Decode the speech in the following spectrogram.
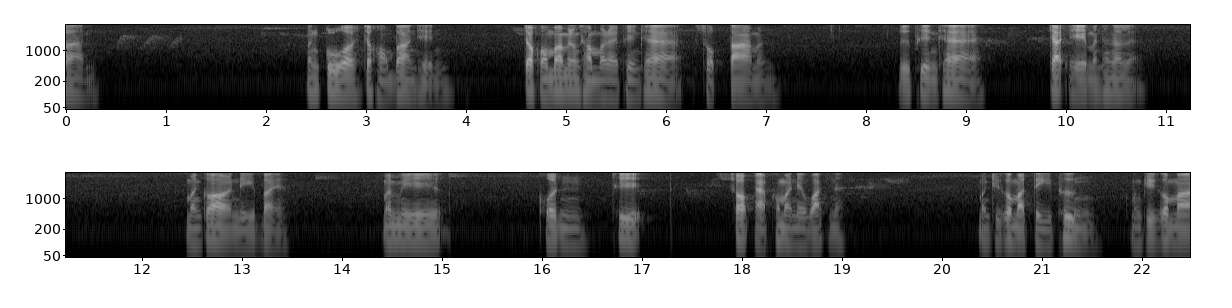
บ้าน มันกลัวเจ้าของบ้านเห็น เจ้าของบ้านไม่ต้องทำอะไรเพียงแค่สบตามัน หรือเพียงแค่จ้าเอมันเท่านั้นแหละ มันก็หนีไป มันมีคนที่ อบแอบเข้ามาในวัดนะบางทีก็มาตีพึ่ง บางทีก็มา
